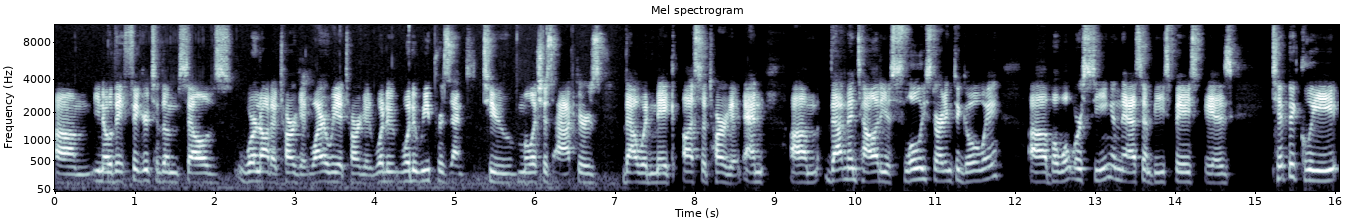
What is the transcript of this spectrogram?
um, you know they figure to themselves, we're not a target. Why are we a target? What do, what do we present to malicious actors that would make us a target. And um, that mentality is slowly starting to go away. Uh, but what we're seeing in the SMB space is typically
